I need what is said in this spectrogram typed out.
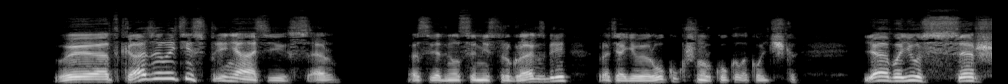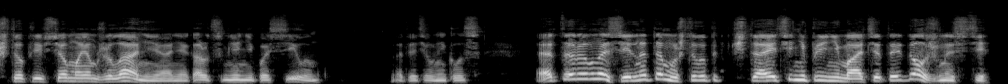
— Вы отказываетесь принять их, сэр? — осведомился мистер Грэксбери, протягивая руку к шнурку колокольчика. —— Я боюсь, сэр, что при всем моем желании они окажутся мне не по силам, — ответил Николас. — Это равносильно тому, что вы предпочитаете не принимать этой должности,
